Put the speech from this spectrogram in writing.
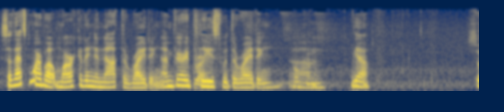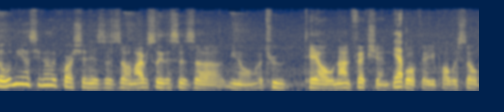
So that's more about marketing and not the writing. I'm very pleased with the writing. Um, yeah. So let me ask you another question. Is is um, obviously this is uh, you know a true tale nonfiction Yep. book that you published. So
